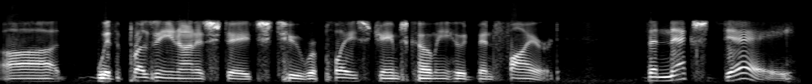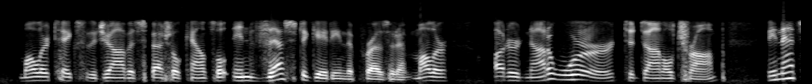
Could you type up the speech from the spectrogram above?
uh, with the President of the United States to replace James Comey, who had been fired. The next day, Mueller takes the job as special counsel investigating the president. Mueller uttered not a word to Donald Trump. I mean, that's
